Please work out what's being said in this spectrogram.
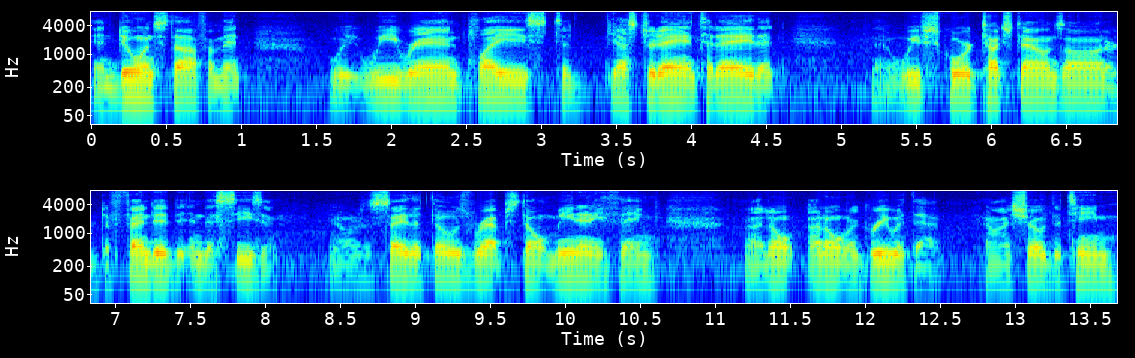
and doing stuff. I mean, we, we ran plays to yesterday and today that, that we've scored touchdowns on or defended in the season. You know, to say that those reps don't mean anything, I don't I don't agree with that. You know, I showed the team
